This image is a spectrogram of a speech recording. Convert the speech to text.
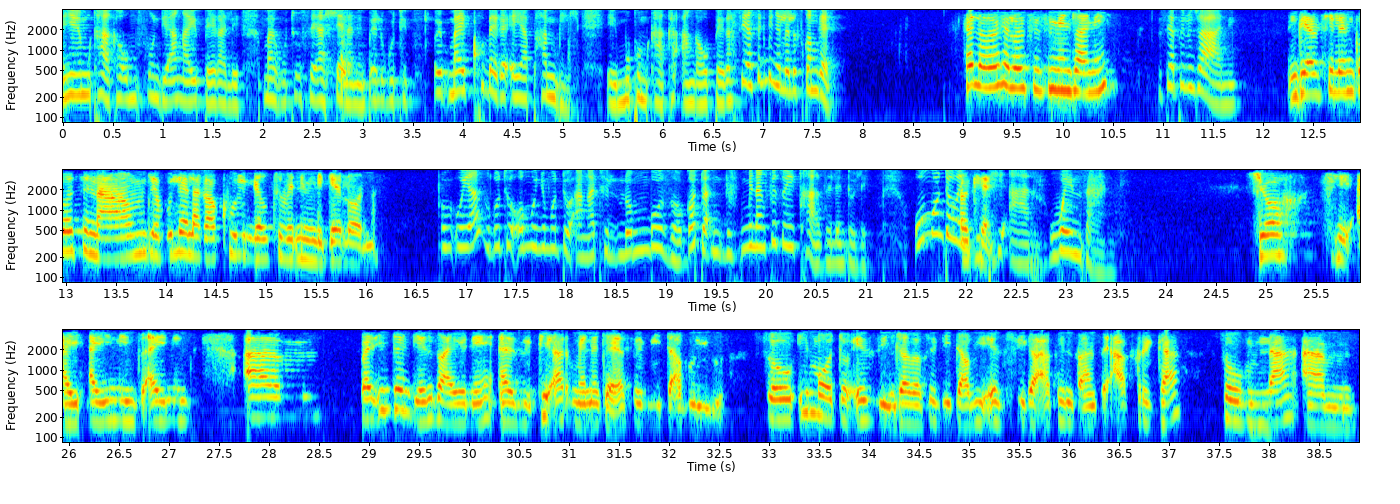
enye imkhakha umfundi angayibheka le mayikuthi useyahlela ngempela ukuthi eh, mayiqhubeka eyaphambili emuphi umkhakha angawubheka siya sikubingelele sikwamukele Hello, hello sisi minjani? siyaphila njani Ngiyaphila inkosi nami, ngiyabulela kakhulu ngelithuba eninginike lona. U- uyazi ukuthi omunye umuntu angathi lo mbuzo kodwa ngif- mina ngifisa uyichaze lento le umuntu owenza Okay. i-PR wenzani Sure, ay ayininzi ayininzi. Um but into engiyenzayo ne as a PR manager yase VW. So imoto ezintsha zase VW ezifika apha eMzansi Africa. So mina um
